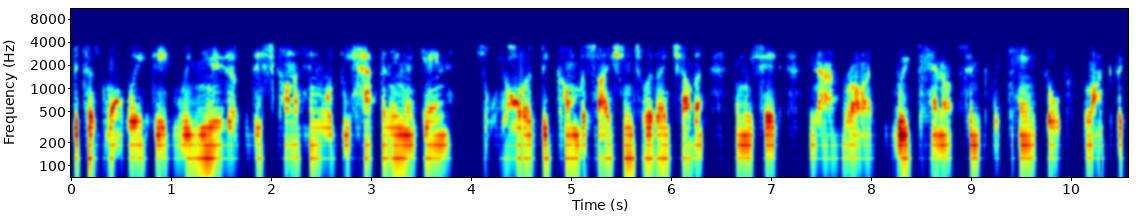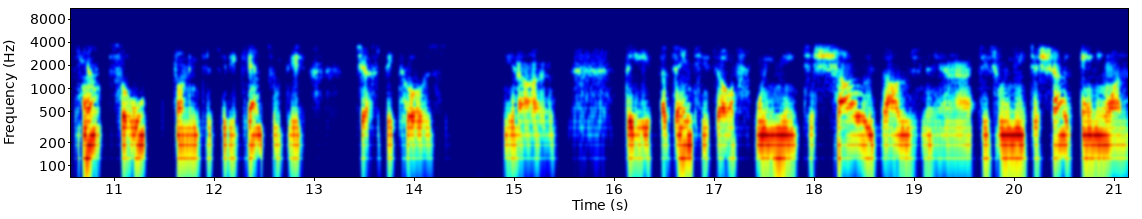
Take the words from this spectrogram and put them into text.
because what we did, we knew that this kind of thing would be happening again. So we all had big conversations with each other and we said, nah, right, we cannot simply cancel like the council, Stonnington City Council did, just because, you know, the event is off. We need to show those neo-Nazis, we need to show anyone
